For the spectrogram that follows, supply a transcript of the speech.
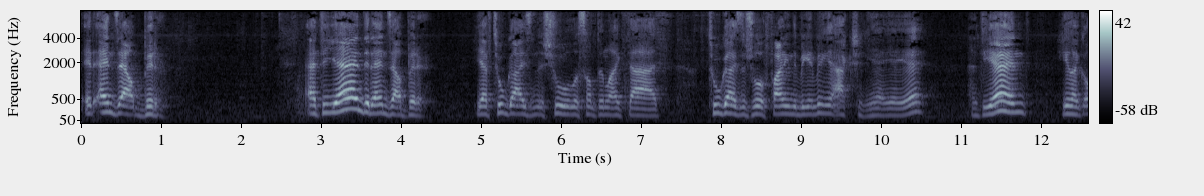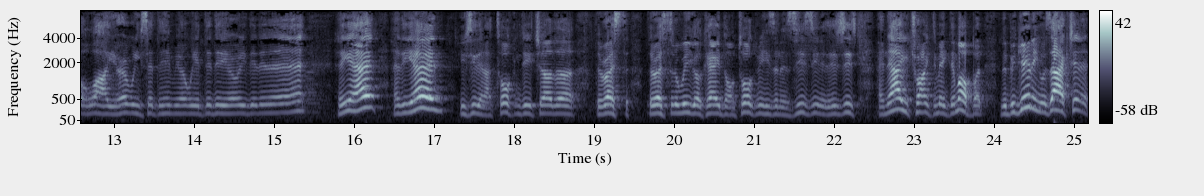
it ends out bitter. At the end, it ends out bitter. You have two guys in the shul or something like that. Two guys in the shul fighting in the beginning, action, yeah, yeah, yeah. At the end, you're like, oh wow, you heard what he said to him, you heard what he did, you heard what he did. And at the end, you see they're not talking to each other. The rest, the rest of the week, okay, don't talk to me. He's in a zizi, in a zizi. And now you're trying to make them up. But the beginning, was action.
